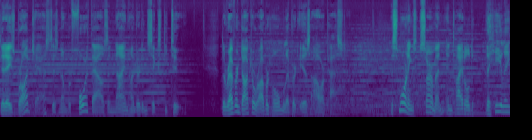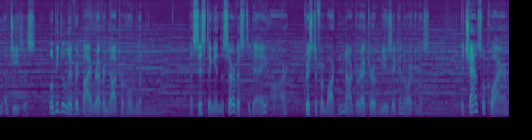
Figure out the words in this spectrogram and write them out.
Today's broadcast is number 4962. The Reverend Dr. Robert Hulme-Lippert is our pastor. This morning's sermon, entitled The Healing of Jesus, will be delivered by Reverend Dr. Hulme-Lippert. Assisting in the service today are Christopher Martin, our Director of Music and Organist, the Chancel Choir,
